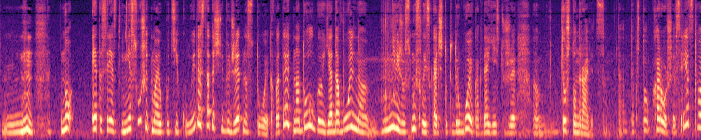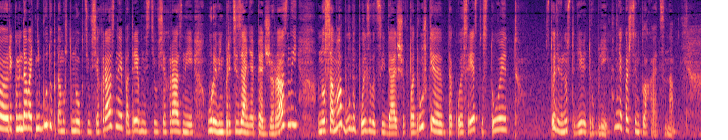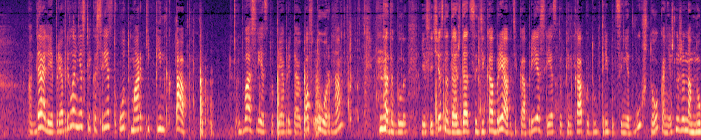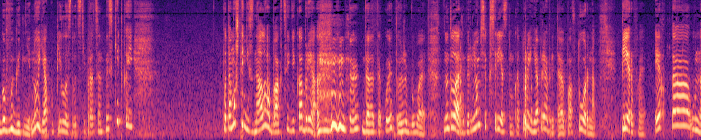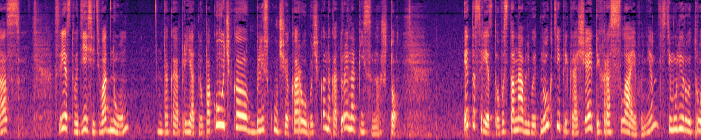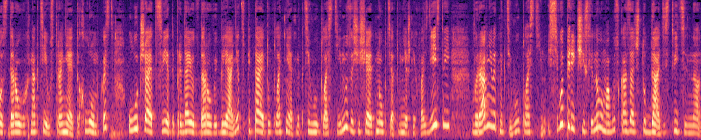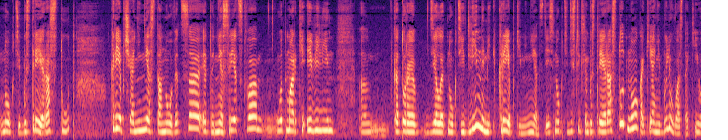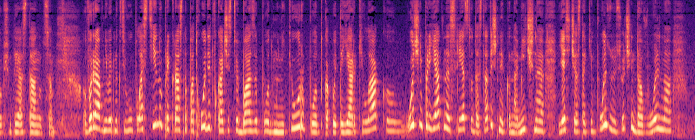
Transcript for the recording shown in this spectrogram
Но это средство не сушит мою кутикулу и достаточно бюджетно стоит. Хватает надолго, я довольна. Не вижу смысла искать что-то другое, когда есть уже э, то, что нравится. Да, так что хорошее средство. Рекомендовать не буду, потому что ногти у всех разные, потребности у всех разные, уровень притязания опять же разный, но сама буду пользоваться и дальше. Подружке такое средство стоит 199 рублей. Мне кажется, неплохая цена. Далее приобрела несколько средств от марки Pink Up. Два средства приобретаю повторно. Надо было, если честно, дождаться декабря. В декабре средства пинкап идут 3 по цене двух, что, конечно же, намного выгоднее. Но я купила с 20% скидкой, потому что не знала об акции декабря. да, такое тоже бывает. Ну да ладно, вернемся к средствам, которые я приобретаю повторно. Первое, это у нас средство 10 в одном. Такая приятная упаковочка, блескучая коробочка, на которой написано, что это средство восстанавливает ногти и прекращает их расслаивание, стимулирует рост здоровых ногтей, устраняет их ломкость, улучшает цвет и придает здоровый глянец, питает и уплотняет ногтевую пластину, защищает ногти от внешних воздействий, выравнивает ногтевую пластину. Из всего перечисленного могу сказать, что да, действительно, ногти быстрее растут, крепче они не становятся, это не средство от марки Эвелин, Эм, которая делает ногти и длинными, и крепкими. Нет, здесь ногти действительно быстрее растут, но какие они были у вас, такие, в общем-то, и останутся. Выравнивает ногтевую пластину, прекрасно подходит в качестве базы под маникюр, под какой-то яркий лак. Очень приятное средство, достаточно экономичное. Я сейчас таким пользуюсь, очень довольна.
